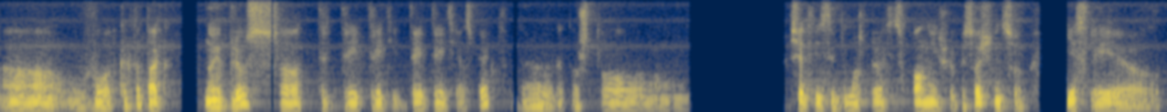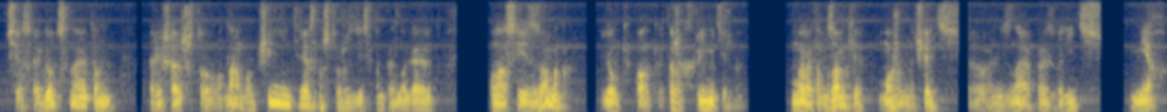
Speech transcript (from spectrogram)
А, вот, как-то так. Ну и плюс э, третий, третий, третий аспект, да, это то, что все это действительно может превратиться в полнейшую песочницу, если все сойдутся на этом, решат, что нам вообще не интересно, что же здесь нам предлагают. У нас есть замок, елки-палки, это же охренительно. Мы в этом замке можем начать, э, не знаю, производить мех.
